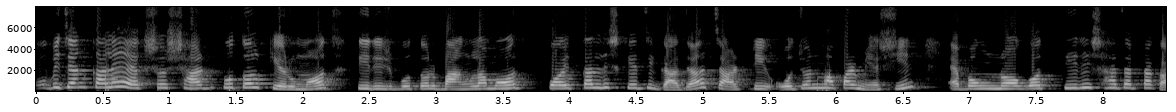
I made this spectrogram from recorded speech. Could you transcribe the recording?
অভিযানকালে একশো ষাট বোতল কেরু মদ তিরিশ বোতল বাংলা মদ, পঁয়তাল্লিশ কেজি গাঁজা, চারটি ওজন মাপার মেশিন এবং নগদ তিরিশ হাজার টাকা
